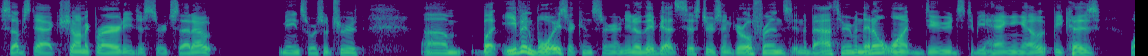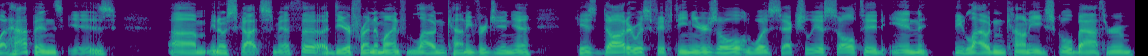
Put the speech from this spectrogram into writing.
Substack, Shawn McBreairty, just search that out. Maine source of truth. Um, but even boys are concerned. You know, they've got sisters and girlfriends in the bathroom, and they don't want dudes to be hanging out because what happens is, um, you know, Scott Smith, a, a dear friend of mine from Loudoun County, Virginia, his daughter was 15 years old, was sexually assaulted in the Loudoun County school bathroom.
